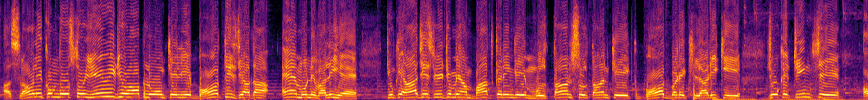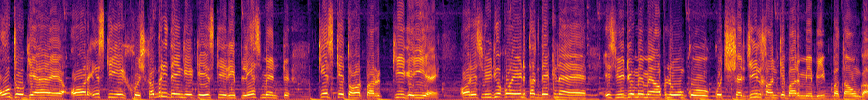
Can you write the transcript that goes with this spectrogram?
अस्सलाम वालेकुम दोस्तों, ये वीडियो आप लोगों के लिए बहुत ही ज़्यादा अहम होने वाली है, क्योंकि आज इस वीडियो में हम बात करेंगे मुल्तान सुल्तान के एक बहुत बड़े खिलाड़ी की, जो कि टीम से आउट हो गया है, और इसकी एक खुशखबरी देंगे कि इसकी रिप्लेसमेंट किसके तौर पर की गई है। और इस वीडियो को एंड तक देखना है। इस वीडियो में मैं आप लोगों को कुछ शर्जील खान के बारे में भी बताऊँगा।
